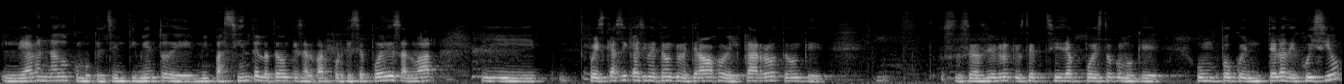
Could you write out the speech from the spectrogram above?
le ha ganado como que el sentimiento de mi paciente lo tengo que salvar porque se puede salvar y pues casi casi me tengo que meter abajo del carro, tengo que... O sea, yo creo que usted sí se ha puesto como que un poco en tela de juicio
